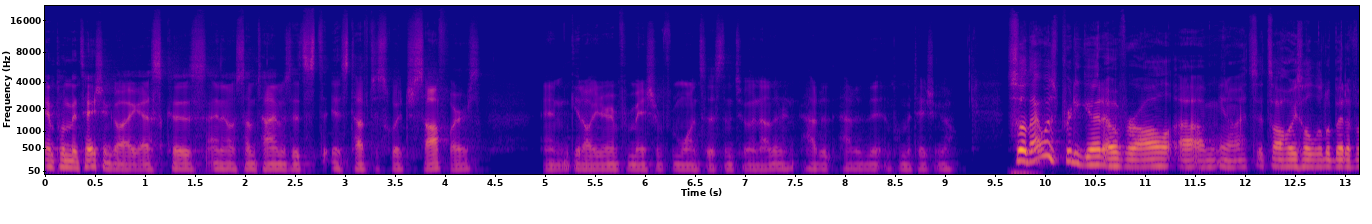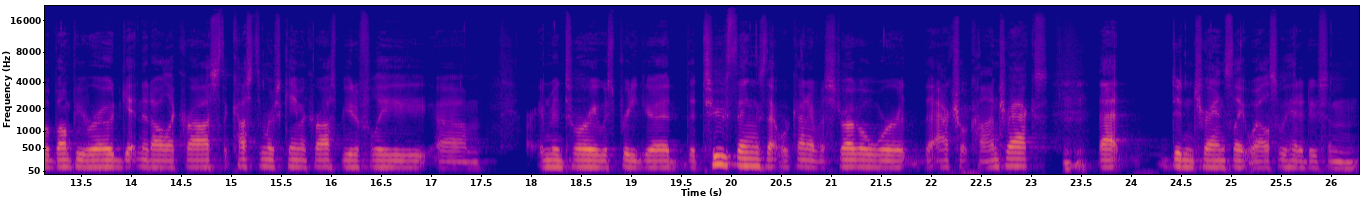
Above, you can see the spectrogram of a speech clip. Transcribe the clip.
implementation go? I guess because I know sometimes it's it's tough to switch softwares and get all your information from one system to another. How did how did the implementation go? So that was pretty good overall. Um, you know, it's it's always a little bit of a bumpy road getting it all across. The customers came across beautifully. Um, our inventory was pretty good. The two things that were kind of a struggle were the actual contracts mm-hmm. that didn't translate well, so we had to do some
